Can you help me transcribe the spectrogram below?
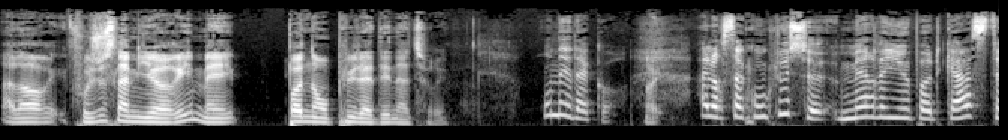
Alors, il faut juste l'améliorer, mais pas non plus la dénaturer. On est d'accord. Alors, ça conclut ce merveilleux podcast.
